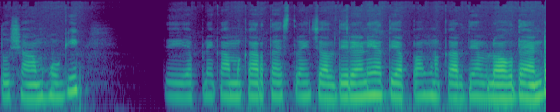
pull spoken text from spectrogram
ਤੋਂ ਸ਼ਾਮ ਹੋ ਗਈ। ਤੇ ਆਪਣੇ ਕੰਮ ਕਾਰ ਤਾਂ ਇਸ ਤਰ੍ਹਾਂ ਹੀ ਚੱਲਦੇ ਰਹਿਣੇ ਆ ਤੇ ਆਪਾਂ ਹੁਣ ਕਰਦੇ ਹਾਂ ਵਲੌਗ ਦਾ ਐਂਡ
